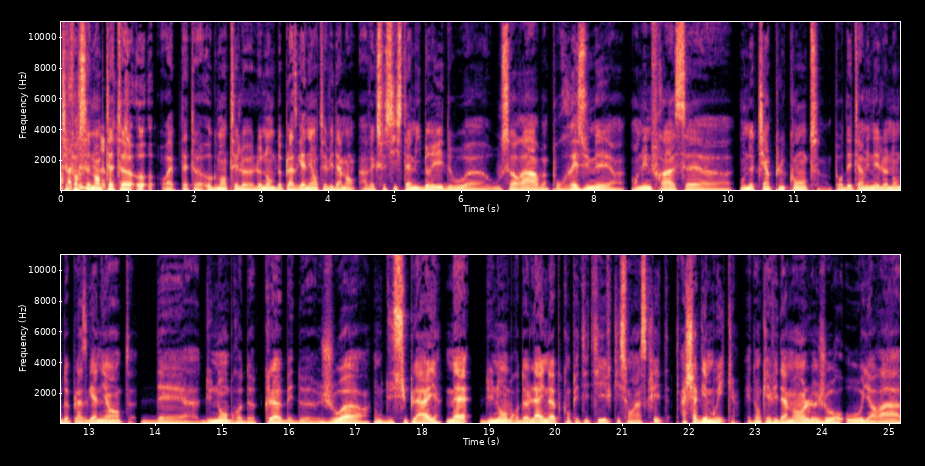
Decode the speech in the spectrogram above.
C'est forcément peut-être euh, ouais peut-être euh, augmenter le, le nombre de places gagnantes évidemment avec ce système hybride où euh, où Sorar ben, pour résumer euh, en une phrase c'est euh, on ne tient plus compte pour déterminer le nombre de places gagnantes des euh, du nombre de clubs et de joueurs donc du supply mais du nombre de line-up compétitifs qui sont inscrites à chaque game week et donc évidemment le jour où il y aura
